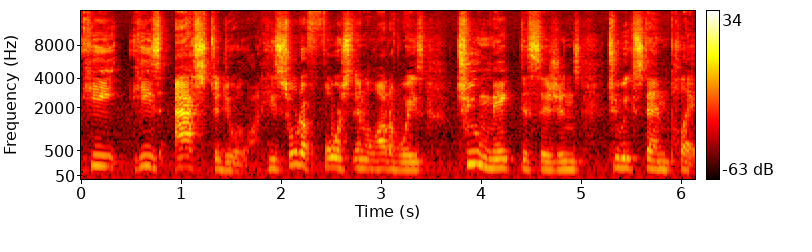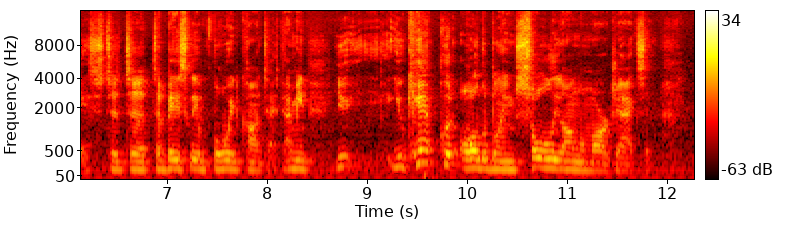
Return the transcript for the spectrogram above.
he he's asked to do a lot. He's sort of forced in a lot of ways to make decisions, to extend plays, to, to, to basically avoid contact. I mean, you you can't put all the blame solely on Lamar Jackson.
